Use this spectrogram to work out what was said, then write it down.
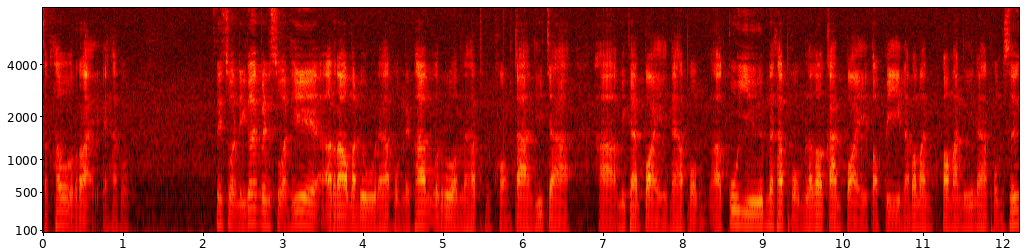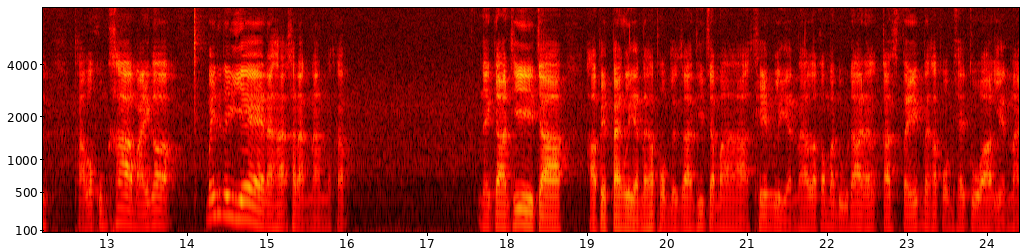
สักเท่าไหร่นะครับผมในส่วนนี้ก็เป็นส่วนที่เรามาดูนะครับผมในภาพรวมนะครับผมของการที่จะมีการปล่อยนะครับผมกู้ยืมนะครับผมแล้วก็การปล่อยต่อปีนะประมาณประมาณนี้นะครับผมซึ่งถามว่าคุ้มค่าไหมก็ไม่ได้แย่นะฮะขนาดนั้นนะครับ ในการที่จะเปลี่ยนแปลงเหรียญนะครับผมหรือการที่จะมาเคลมเหรียญนะแล้วก็มาดูได้นะการสเต็กนะครับผมใช้ตัวเหรียญไหน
